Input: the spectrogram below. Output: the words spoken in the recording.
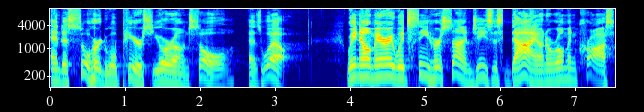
and a sword will pierce your own soul as well. We know Mary would see her son, Jesus, die on a Roman cross,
